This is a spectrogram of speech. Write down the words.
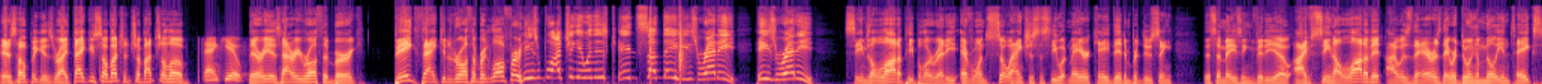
Here's hoping is right. Thank you so much and Shabbat Shalom. Thank you. There he is, Harry Rothenberg. Big thank you to the Rothenberg Law Firm. He's watching it with his kids Sunday. He's ready. He's ready. Seems a lot of people are ready. Everyone's so anxious to see what Meir Kay did in producing this amazing video. I've seen a lot of it. I was there as they were doing a million takes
